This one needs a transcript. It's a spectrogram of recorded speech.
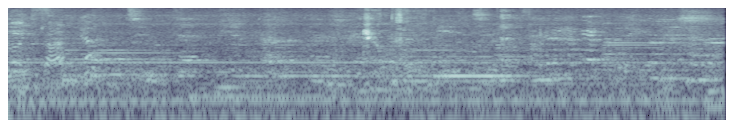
Yeah.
